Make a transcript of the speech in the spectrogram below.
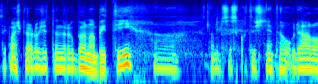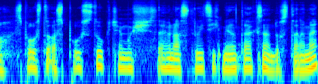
Tak máš pravdu, že ten rok byl nabitý. Tam se skutečně toho událo spoustu a spoustu, k čemuž se v následujících minutách se dostaneme.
